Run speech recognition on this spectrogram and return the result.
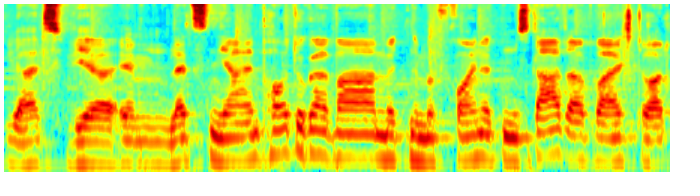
Wie als wir im letzten Jahr in Portugal waren, mit einem befreundeten Startup war ich dort.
